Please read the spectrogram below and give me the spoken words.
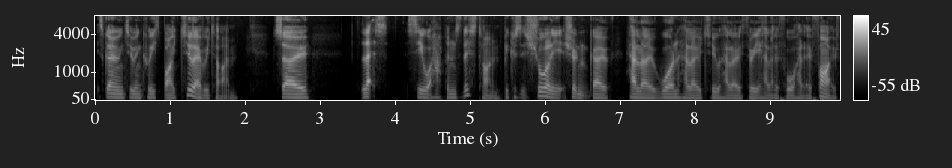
It's going to increase by 2 every time. So let's see what happens this time, because it surely it shouldn't go hello 1, hello 2, hello 3, hello 4, hello 5.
